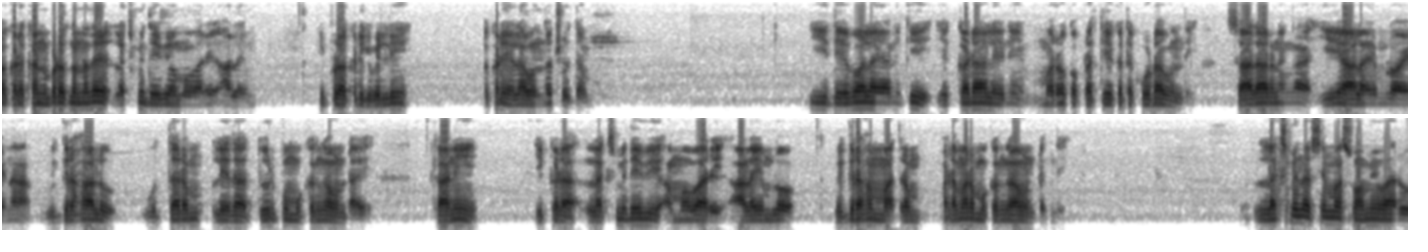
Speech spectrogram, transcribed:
అక్కడ కనబడుతున్నదే లక్ష్మీదేవి అమ్మవారి ఆలయం. ఇప్పుడు అక్కడికి వెళ్ళి అక్కడ ఎలా ఉందో చూద్దాం. ఈ దేవాలయానికి ఎక్కడా లేని మరొక ప్రత్యేకత కూడా ఉంది. సాధారణంగా ఏ ఆలయంలో అయినా విగ్రహాలు ఉత్తరం లేదా తూర్పు ముఖంగా ఉంటాయి. కానీ ఇక్కడ లక్ష్మీదేవి అమ్మవారి ఆలయంలో విగ్రహం మాత్రం పడమర ముఖంగా ఉంటుంది. లక్ష్మీ నరసింహ స్వామివారు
